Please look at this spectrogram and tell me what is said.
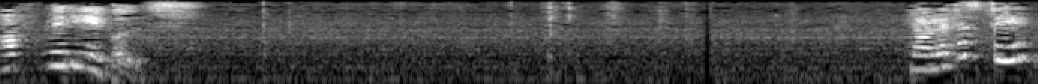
of variables. Now let us take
